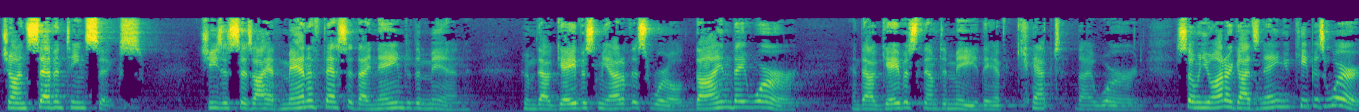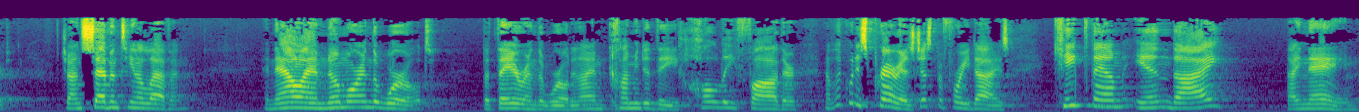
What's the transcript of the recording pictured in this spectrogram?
John 17, 6. Jesus says, I have manifested thy name to the men whom thou gavest me out of this world. Thine they were, and thou gavest them to me. They have kept thy word. So when you honor God's name, you keep his word. John 17, 11. And now I am no more in the world, but they are in the world, and I am coming to thee, Holy Father. Now look what his prayer is just before he dies. Keep them in thy, thy name,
